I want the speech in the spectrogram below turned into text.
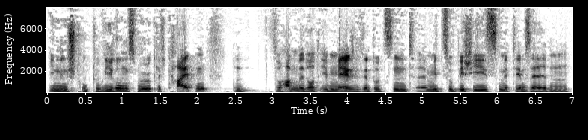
in den Strukturierungsmöglichkeiten. Und so haben wir dort eben mehrere Dutzend äh, Mitsubishis mit demselben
